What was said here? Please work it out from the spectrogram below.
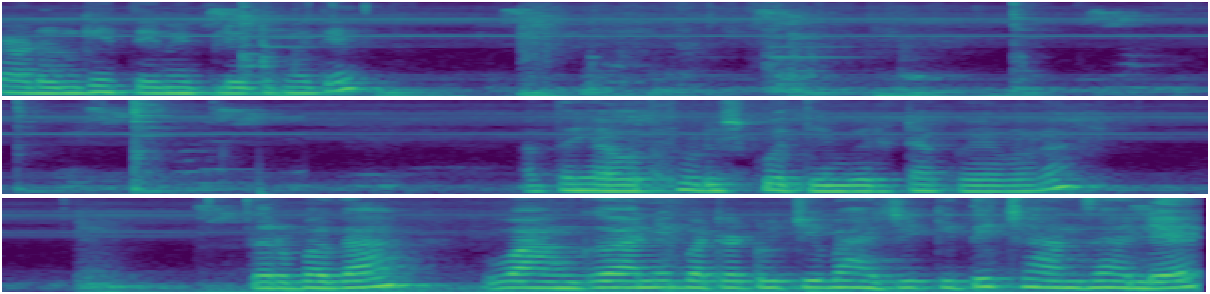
काढून घेते मी प्लेटमध्ये. आता ह्यावर थोडीशी कोथिंबीर टाकूया बघा. तर बघा वांग आणि बटाटोची भाजी किती छान झाली आहे.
